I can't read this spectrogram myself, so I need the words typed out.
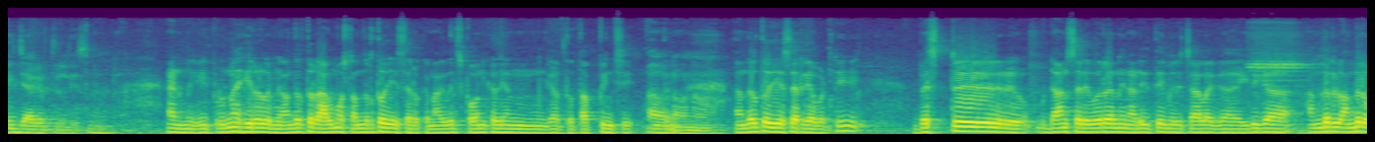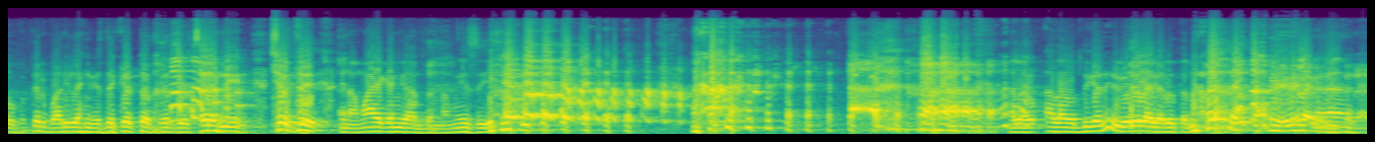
అవి జాగ్రత్తలు తీసుకుంటారు. అండ్ మీకు ఇప్పుడున్న హీరోలు మీరు అందరితో ఆల్మోస్ట్ అందరితో చేశారు. ఒక నాకు తెలిసి పవన్ కళ్యాణ్ గారితో తప్పించి అందరితో చేశారు కాబట్టి బెస్ట్ డాన్సర్ ఎవరు అని నేను అడిగితే మీరు చాలా ఇదిగా అందరూ అందరూ ఒక్కొక్కరు బాడీ లాంగ్వేజ్ తగ్గట్టు ఒక్కరు చేస్తారని చెప్తే నేను అమాయకంగా దాన్ని నమ్మేసి అలా అలా వద్దు కానీ వేరేలాగా అడుగుతాను వేరేలాగా అడుగుతారా?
